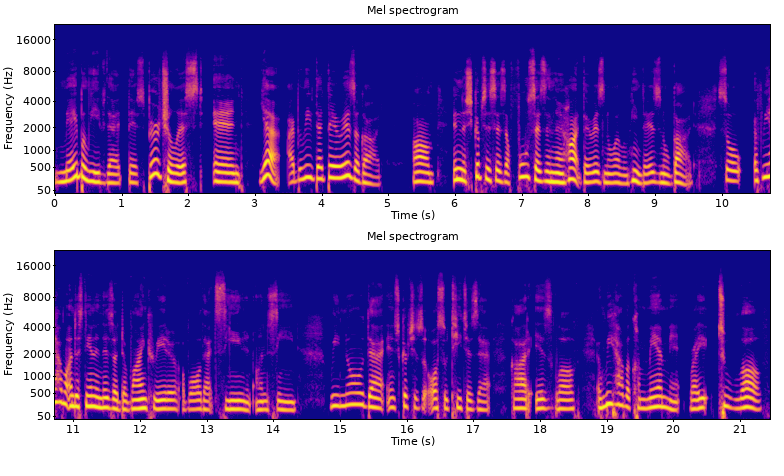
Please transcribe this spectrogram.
may believe that they're spiritualist. And yeah, I believe that there is a God um in the scripture it says a fool says in their heart there is no Elohim, there is no God. So if we have an understanding there's a divine creator of all that's seen and unseen, we know that in scriptures it also teaches that God is love. And we have a commandment, right, to love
